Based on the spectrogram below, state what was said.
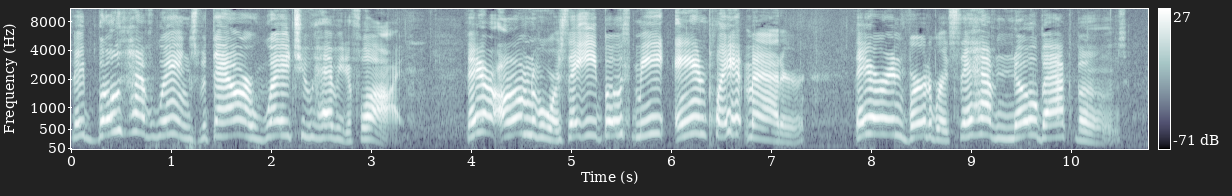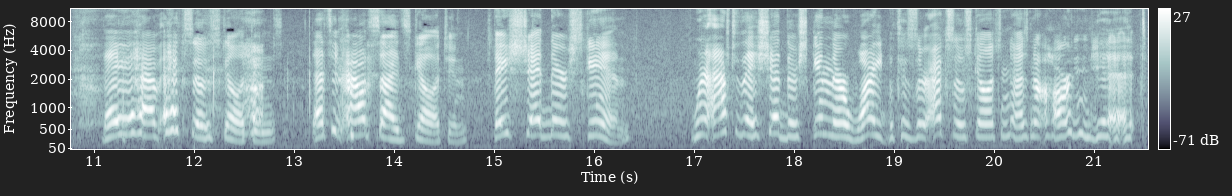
They both have wings, but they are way too heavy to fly. They are omnivores. They eat both meat and plant matter. They are invertebrates. They have no backbones. They have exoskeletons. That's an outside skeleton. They shed their skin. When after they shed their skin, they're white because their exoskeleton has not hardened yet.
